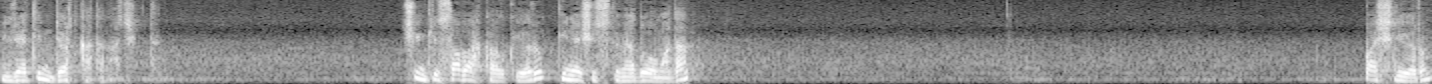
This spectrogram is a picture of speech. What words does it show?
Üretim dört katına çıktı. Çünkü sabah kalkıyorum güneş üstüme doğmadan başlıyorum.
